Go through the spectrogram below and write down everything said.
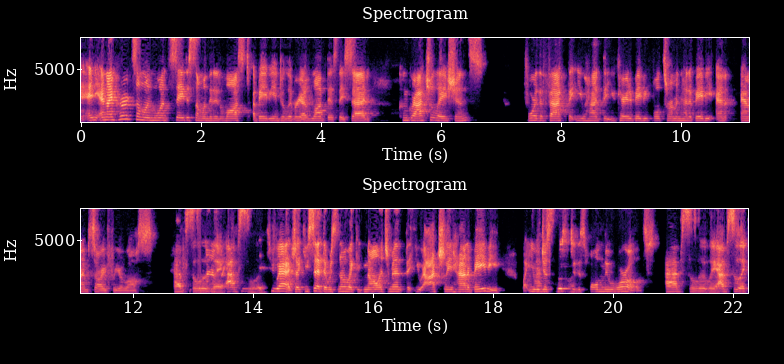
and and I heard someone once say to someone that had lost a baby in delivery. I love this. They said, "Congratulations, for the fact that you had that you carried a baby full term and had a baby and and i'm sorry for your loss. Absolutely absolutely. two edge like you said there was no like acknowledgement that you actually had a baby but you were absolutely. just pushed to this whole new world Absolutely, absolutely.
